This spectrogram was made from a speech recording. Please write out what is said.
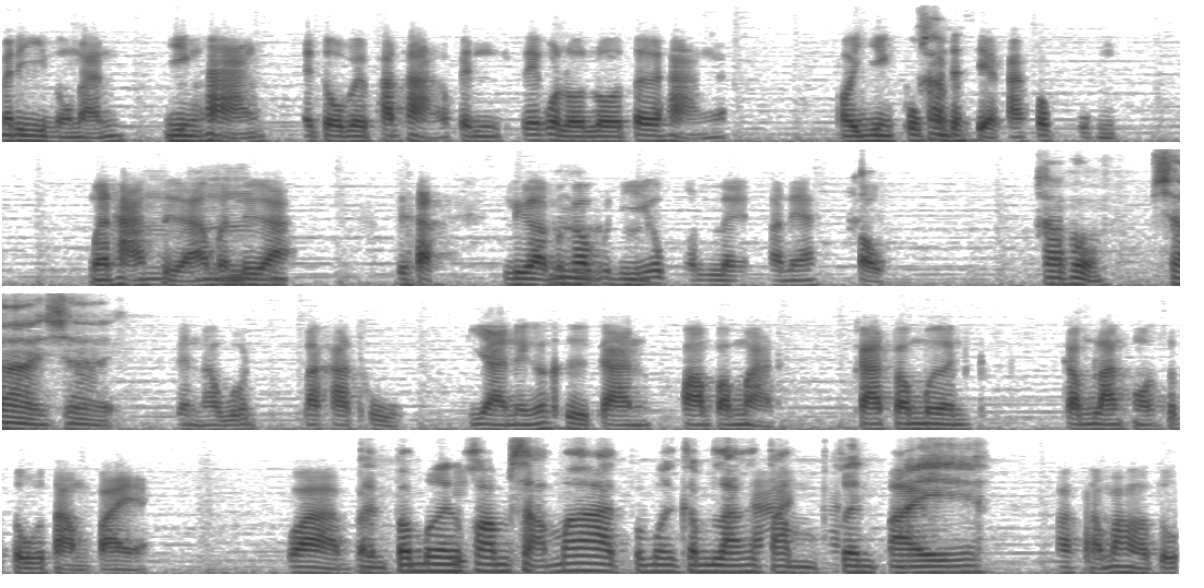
ไม่ได้ยิงตรงนั้น ยิงหางไอตัวไปพัดหางก็เป็นเรียกว่าโรโรเตอร์หางอะพอยิงปุ๊บมันจะเสียการควบคุม เหมือนหางเสือเหมือนเรือเรือเรือมันก็วันนี้ก็บนเลยตอนเนี้ยตก ครับผมใช่ใช่เป็นอาวุธราคาถูกอีกอย่างหนึ่งก็คือการความประมาทการประเมินกำลังของศัตรูต่ำไปอะว่าเหมือนประเมินความสามารถประเมินกำลังต่ำเกินไปความสามารถของศัตรู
